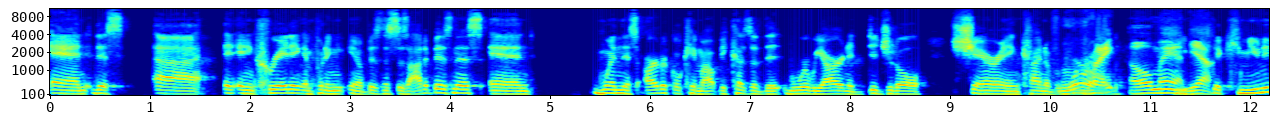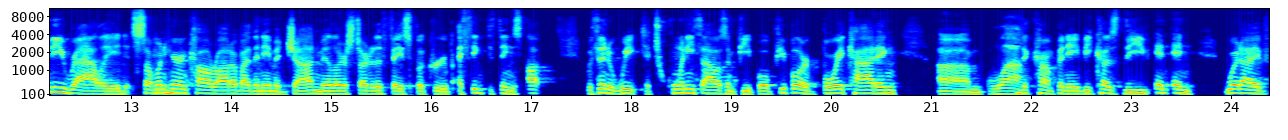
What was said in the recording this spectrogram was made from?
and this uh, in, in creating and putting you know businesses out of business. And when this article came out, because of the where we are in a digital sharing kind of world, right? Oh man, yeah. The community rallied. Someone here in Colorado by the name of John Miller started a Facebook group. I think the thing's up within a week to twenty thousand people. People are boycotting um, wow. the company because the and, and what I've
